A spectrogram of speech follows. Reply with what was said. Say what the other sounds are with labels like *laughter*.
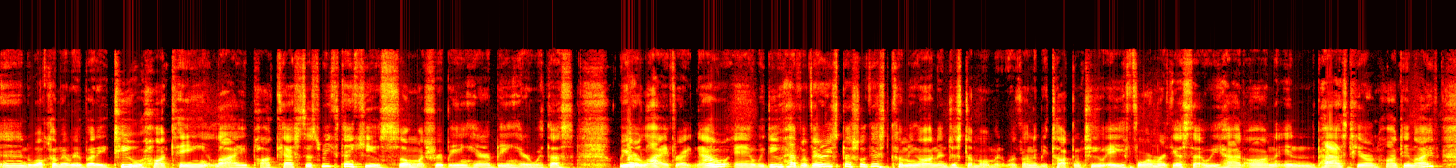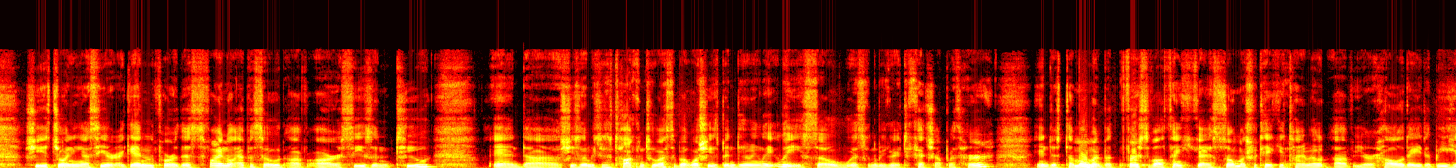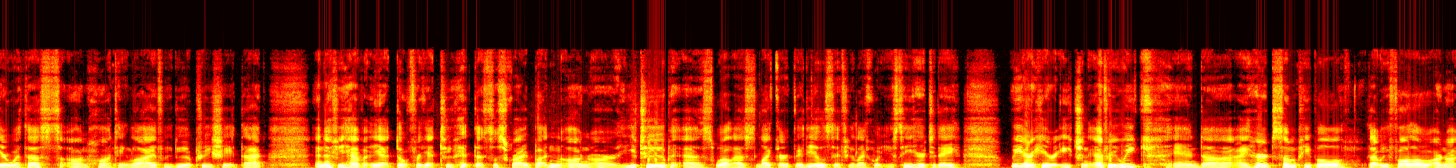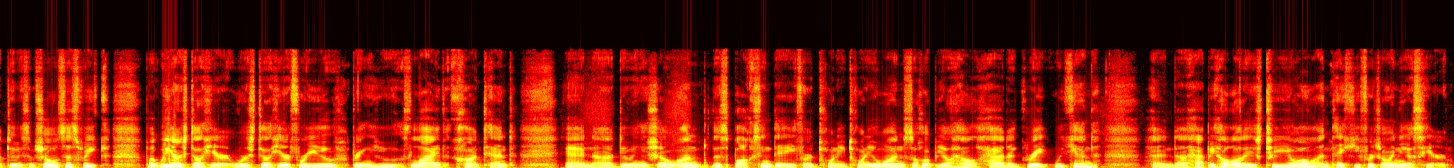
And welcome everybody to Haunting Live podcast this week. Thank you so much for being here, being here with us. We are live right now, and we do have a very special guest coming on in just a moment. We're going to be talking to a former guest that we had on in the past here on Haunting Live. She is joining us here again for this final episode of our season two and uh, she's going to be talking to us about what she's been doing lately. So it's going to be great to catch up with her in just a moment. But first of all, thank you guys so much for taking time out of your holiday to be here with us on Haunting Live. We do appreciate that. And if you haven't yet, don't forget to hit that subscribe button on our YouTube as well as like our videos if you like what you see here today. We are here each and every week, and uh, I heard some people that we follow are not doing some shows this week, but we are still here. We're still here for you, bringing you live content and uh, doing a show on this Boxing Day for 2021. So hope you all had a great weekend and uh, happy holidays to you all, and thank you for joining us here.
